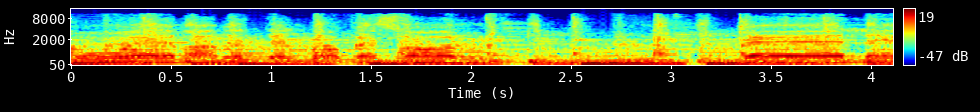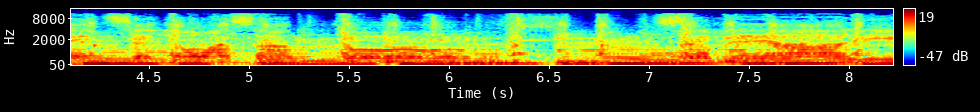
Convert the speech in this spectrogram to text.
Nuevamente el profesor que le enseñó a Santos ser real y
